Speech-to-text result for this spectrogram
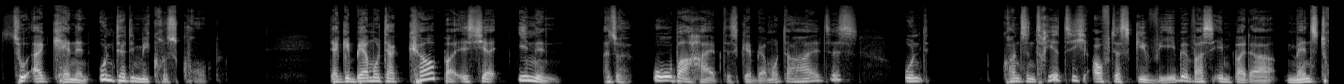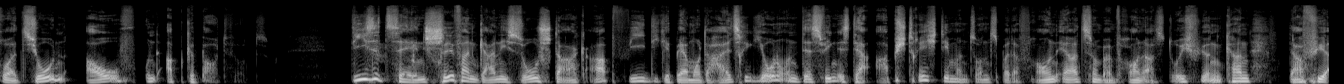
zu erkennen unter dem Mikroskop. Der Gebärmutterkörper ist ja innen, also oberhalb des Gebärmutterhalses und konzentriert sich auf das Gewebe, was eben bei der Menstruation auf und abgebaut wird. Diese Zellen schilfern gar nicht so stark ab wie die Gebärmutterhalsregion und deswegen ist der Abstrich, den man sonst bei der Frauenärztin und beim Frauenarzt durchführen kann, dafür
